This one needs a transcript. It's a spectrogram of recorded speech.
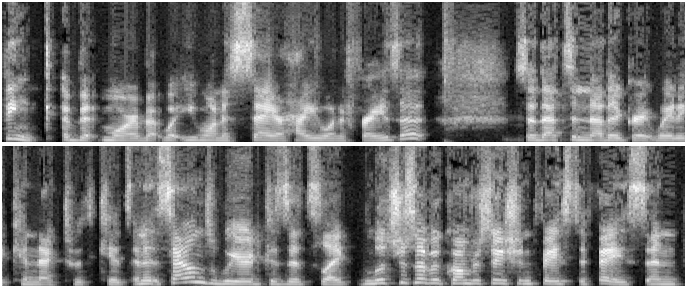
think a bit more about what you want to say or how you want to phrase it. So that's another great way to connect with kids. And it sounds weird because it's like let's just have a conversation face to face. And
